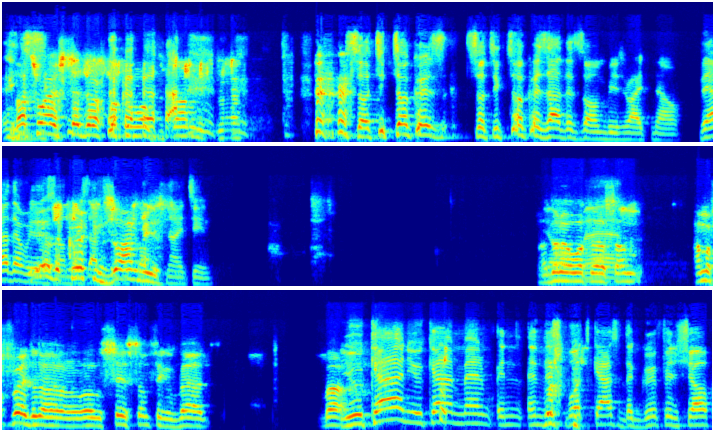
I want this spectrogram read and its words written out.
That's why I said they're fucking zombies, man. so TikTokers, so TikTokers are the zombies right now. They are the real yeah, zombies. The zombies. 19. I Yo, don't know what man. else. I'm I'm afraid that I will say something bad. But you can, you can, man. In in this podcast, the Griffin Show,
